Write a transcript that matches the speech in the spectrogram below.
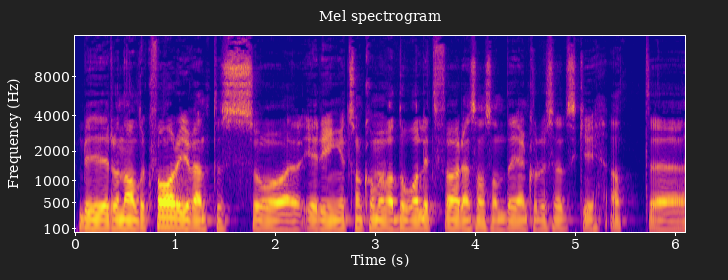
blir Ronaldo kvar i Juventus så är det inget som kommer vara dåligt för en sån som Dejan Kulusevski att, eh,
